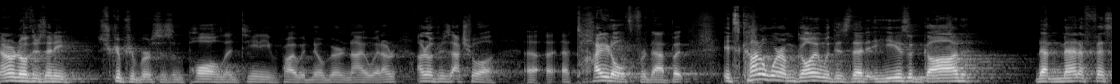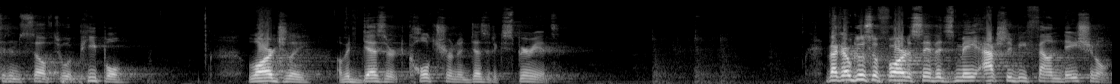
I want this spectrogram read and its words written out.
I don't know if there's any scripture verses, and Paul Lentini probably would know better than I would. I don't, I don't know if there's actual a, a, a title for that, but it's kind of where I'm going with is that he is a God that manifested himself to a people largely of a desert culture and a desert experience. In fact, I would go so far to say that this may actually be foundational.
